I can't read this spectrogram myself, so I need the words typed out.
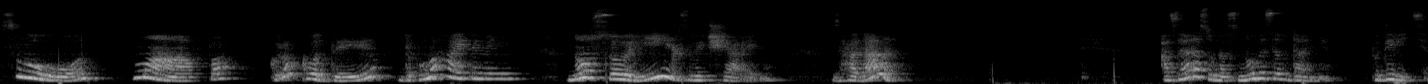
слон, мавпа, крокодил. Допомагайте мені. Носоріг, звичайно. Згадали? А зараз у нас нове завдання. Подивіться,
